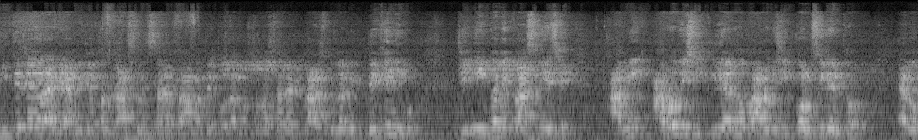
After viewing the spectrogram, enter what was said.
নিতে যাওয়ার আগে আমি যখন রাসেল স্যার বা আমাদের গোলাম মোস্তফা স্যারের ক্লাসগুলো আমি দেখে নিব যে এইভাবে ক্লাস নিয়েছে, আমি আরও বেশি ক্লিয়ার হব আরও বেশি কনফিডেন্ট হব, এবং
